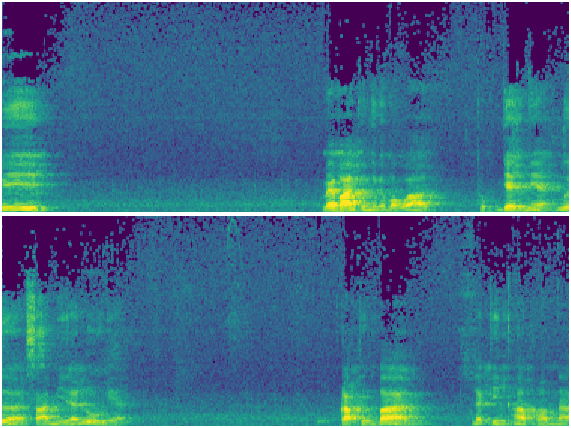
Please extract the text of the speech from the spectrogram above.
มีแม่บ้านคนหนึ่งก็บอกว่า ทุกเย็นเนี่ย เมื่อสามีและลูกเนี่ย กลับถึงบ้านและกินข้าวพร้อมหน้า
